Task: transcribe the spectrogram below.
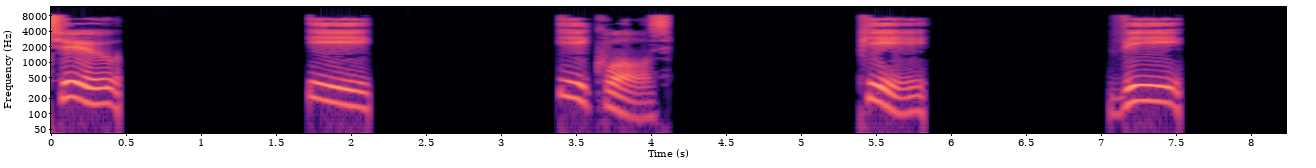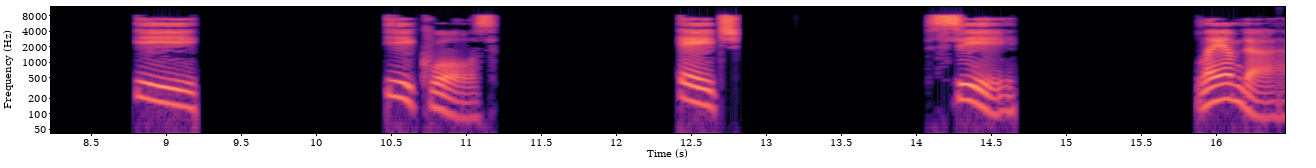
two E equals P V E equals H C lambda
